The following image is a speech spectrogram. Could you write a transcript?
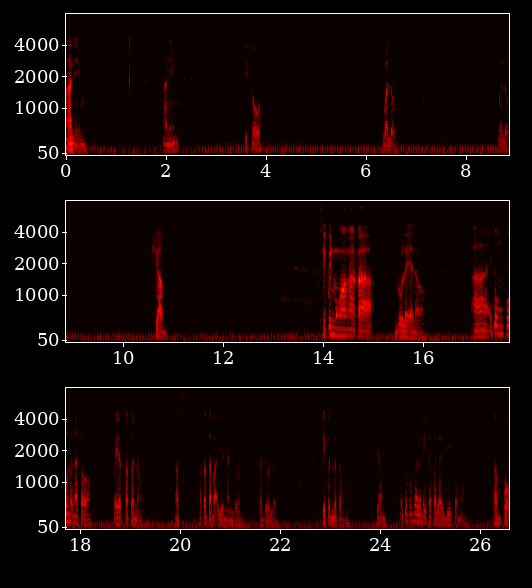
Anim. Anim. Pito. Walo. Walo. Siyam. Isipin mo nga nga ka gulay ano. Ah, itong puno na to, payat pa to no. Mas matataba yun nandun sa dulo. Isipin mo to no. Siyam. Ito pa pala may isa pala dito no. Sampo.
